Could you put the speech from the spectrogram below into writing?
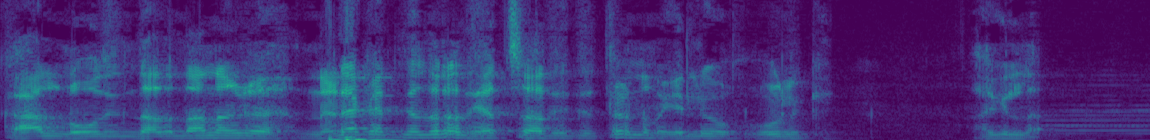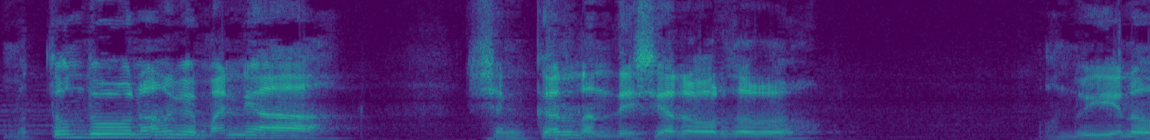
ಕಾಲು ನೋವುದಿಂದ ಅದು ನನಗೆ ನಡೆಯಕತ್ತೀನಿ ಅಂದ್ರೆ ಅದು ಹೆಚ್ಚು ಸಾಧ್ಯತೆ ಅಂತೇಳಿ ನನಗೆ ಎಲ್ಲಿಯೂ ಹೋಗ್ಲಿಕ್ಕೆ ಆಗಿಲ್ಲ. ಮತ್ತೊಂದು ನನಗೆ ಮಾನ್ಯ ಶಂಕರ್ ನಂದೇಶ್ವರ ಅವ್ರದ್ದು ಒಂದು ಏನು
